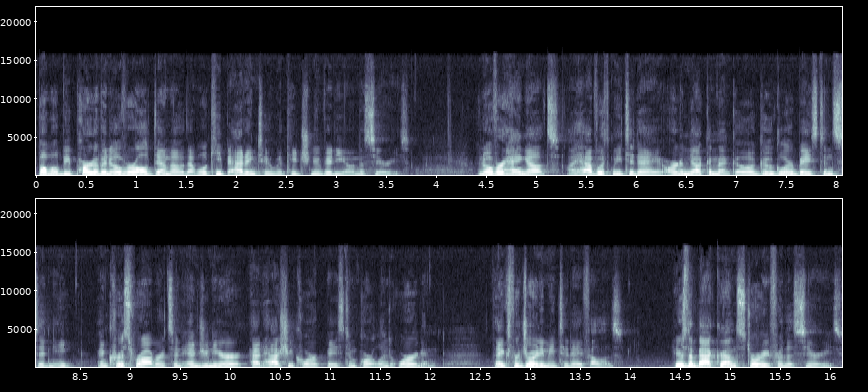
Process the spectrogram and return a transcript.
but will be part of an overall demo that we'll keep adding to with each new video in the series. And over Hangouts, I have with me today Artem Yakimenko, a Googler based in Sydney, and Chris Roberts, an engineer at HashiCorp based in Portland, Oregon. Thanks for joining me today, fellas. Here's the background story for this series.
